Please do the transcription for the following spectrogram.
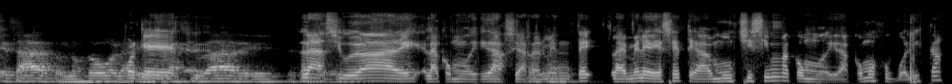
Exacto, los dólares, Porque las ciudades. Las ciudades, la comodidad, o sea, realmente la MLS te da muchísima comodidad como futbolista.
